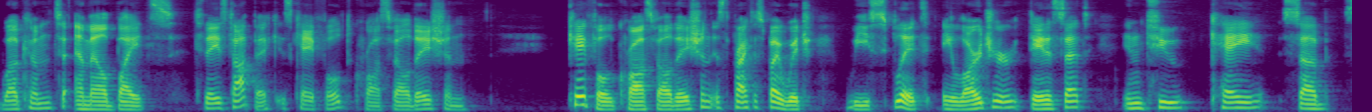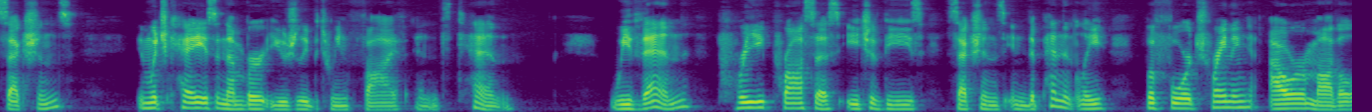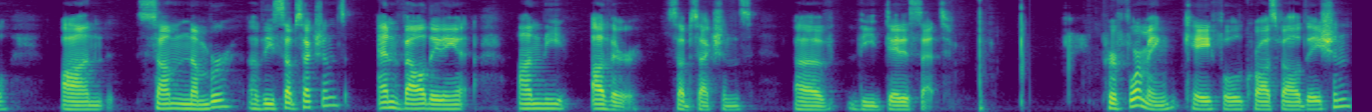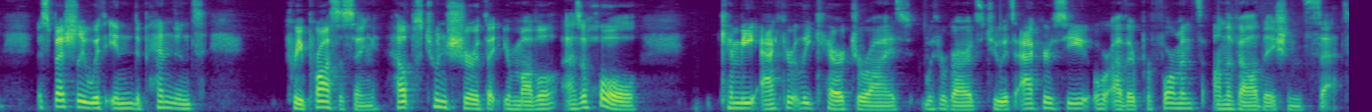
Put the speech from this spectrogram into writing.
Welcome to ML Bytes. Today's topic is k-fold cross-validation. K-fold cross-validation is the practice by which we split a larger dataset into k subsections, in which k is a number usually between 5 and 10. We then pre-process each of these sections independently before training our model on some number of these subsections and validating it on the other subsections of the dataset. Performing k-fold cross-validation, especially with independent pre-processing, helps to ensure that your model as a whole can be accurately characterized with regards to its accuracy or other performance on the validation set.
